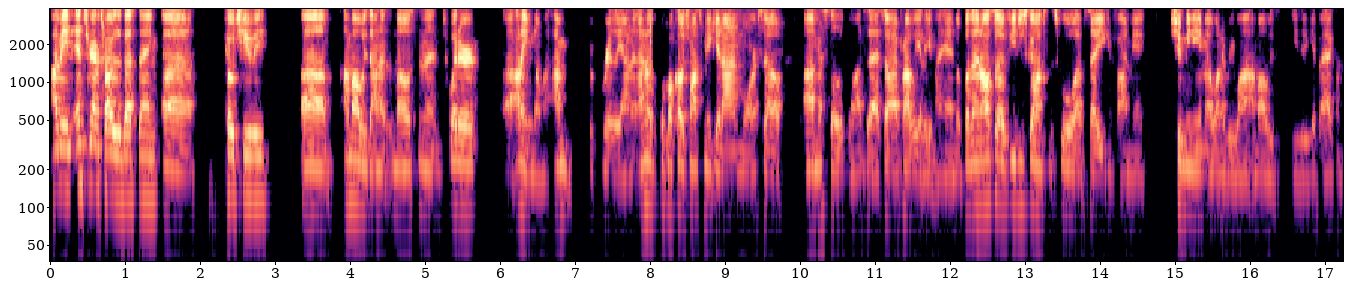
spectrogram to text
I mean, Instagram's probably the best thing. Uh, Coach Huey. Um, I'm always on it the most. And then Twitter, uh, I don't even know my, I'm really on it. I know the football coach wants me to get on it more, so um, I'm gonna slowly go onto that. So I probably got to get my handle. But then also, if you just go onto the school website, you can find me. Shoot me an email whenever you want. I'm always easy to get back. and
